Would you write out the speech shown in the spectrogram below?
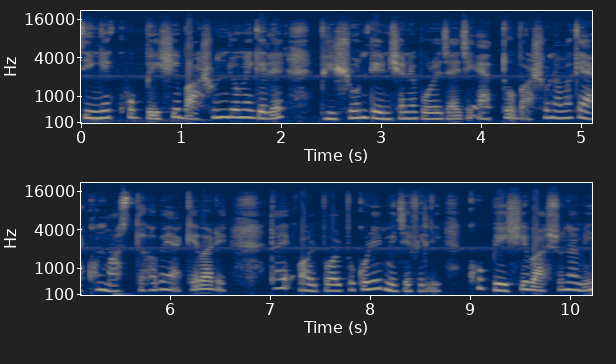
সিঙে খুব বেশি বাসন জমে গেলে ভীষণ টেনশানে পড়ে যায় যে এত বাসন আমাকে এখন মাজতে হবে একেবারে। তাই অল্প অল্প করেই মেজে ফেলি। খুব বেশি বাসন আমি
